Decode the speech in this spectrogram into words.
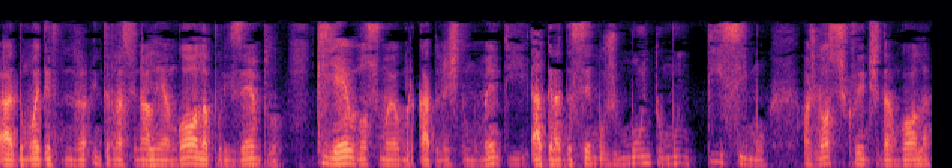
uh, de moeda internacional em Angola, por exemplo, que é o nosso maior mercado neste momento e agradecemos muito, muitíssimo aos nossos clientes de Angola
